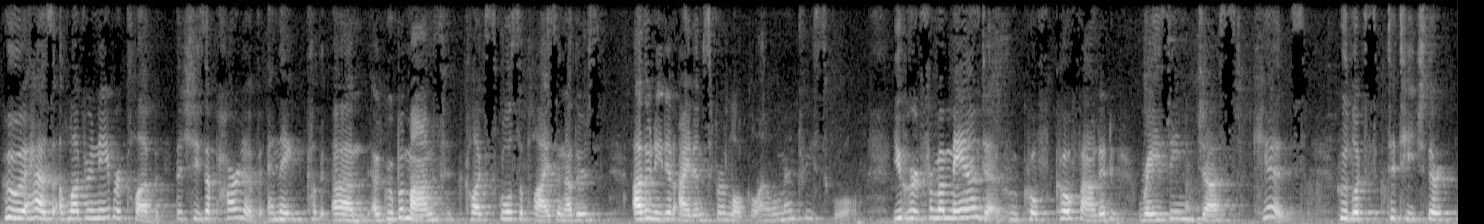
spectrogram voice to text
who has a Love Your Neighbor club that she's a part of, and they um, a group of moms collect school supplies and others other needed items for a local elementary school. You heard from Amanda, who co founded Raising Just Kids, who looks to teach their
